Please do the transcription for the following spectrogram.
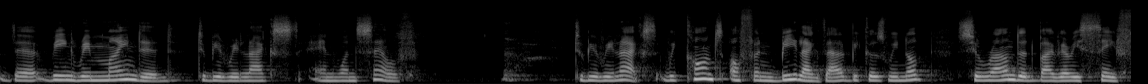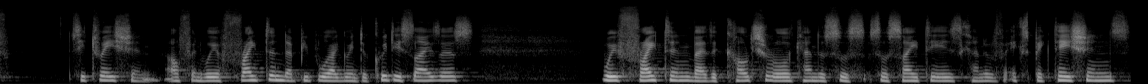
the being reminded to be relaxed and oneself. To be relaxed. We can't often be like that because we're not surrounded by very safe situation. Often we're frightened that people are going to criticize us. We're frightened by the cultural kind of society's kind of expectations.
